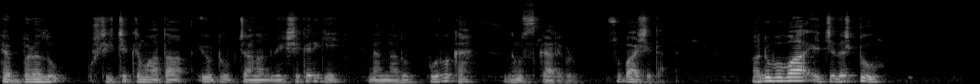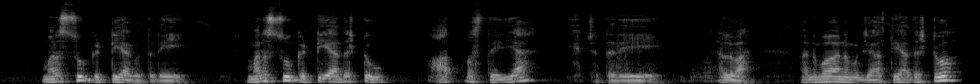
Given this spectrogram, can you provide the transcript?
ಹೆಬ್ಬಳಲು ಶ್ರೀ ಚಕ್ರಮಾತಾ ಯೂಟ್ಯೂಬ್ ಚಾನಲ್ ವೀಕ್ಷಕರಿಗೆ ನನ್ನ ಹೃತ್ಪೂರ್ವಕ ನಮಸ್ಕಾರಗಳು. ಸುಭಾಷಿತ. ಅನುಭವ ಹೆಚ್ಚಿದಷ್ಟು ಮನಸ್ಸು ಗಟ್ಟಿಯಾಗುತ್ತದೆ. ಮನಸ್ಸು ಗಟ್ಟಿಯಾದಷ್ಟು ಆತ್ಮಸ್ಥೈರ್ಯ ಹೆಚ್ಚುತ್ತದೆ. ಅಲ್ವಾ? ಅನುಭವ ನಮಗೆ ಜಾಸ್ತಿ ಆದಷ್ಟು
